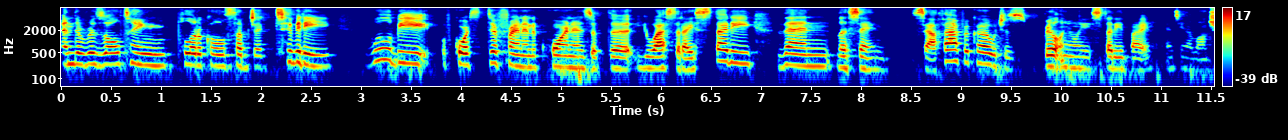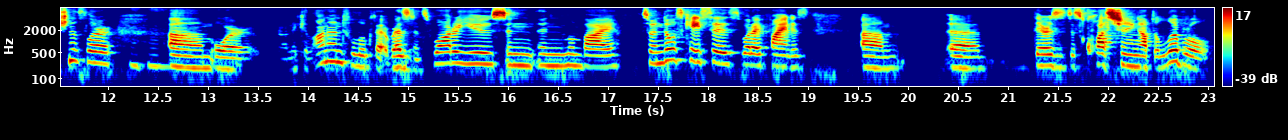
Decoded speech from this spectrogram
and the resulting political subjectivity will be, of course, different in the corners of the US that I study than, let's say, in South Africa, which is brilliantly studied by Antina von Schnitzler, mm-hmm. um, or you know, Nikhil Anand, who looked at residents' water use in, in Mumbai. So, in those cases, what I find is um, uh, there's this questioning of the liberal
